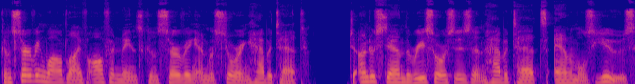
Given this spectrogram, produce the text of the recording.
Conserving wildlife often means conserving and restoring habitat. To understand the resources and habitats animals use,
